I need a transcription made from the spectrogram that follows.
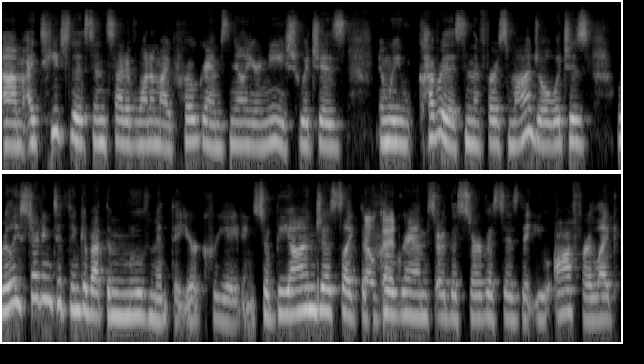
Um, I teach this inside of one of my programs, Nail Your Niche, which is, and we cover this in the first module, which is really starting to think about the movement that you're creating. So beyond just like the programs or the services that you offer, like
